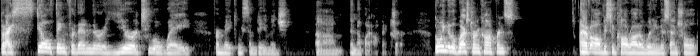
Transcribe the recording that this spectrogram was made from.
but I still think for them they're a year or two away from making some damage um, in the playoff picture. Going to the Western Conference, I have obviously Colorado winning the Central.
